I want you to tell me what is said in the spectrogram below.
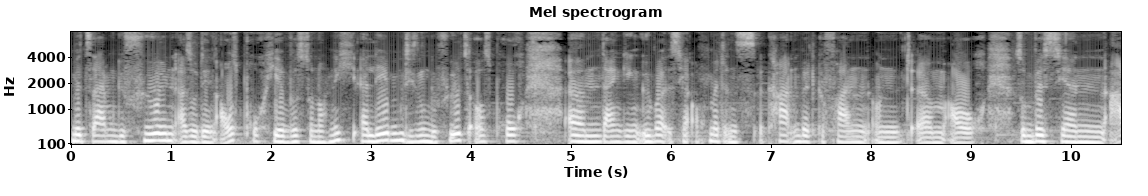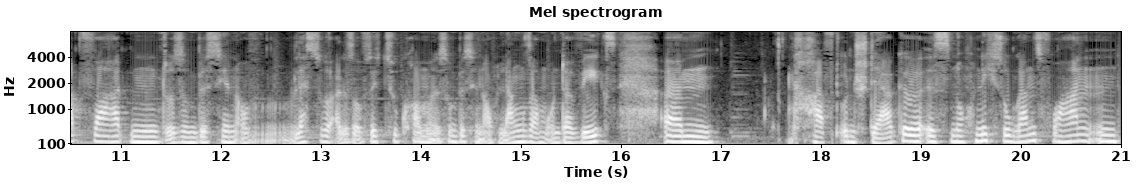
mit seinen Gefühlen, also den Ausbruch hier wirst du noch nicht erleben, diesen Gefühlsausbruch. Ähm, dein Gegenüber ist ja auch mit ins Kartenbild gefallen und ähm, auch so ein bisschen abwartend, so ein bisschen auf, lässt du alles auf sich zukommen ist so ein bisschen auch langsam unterwegs. Ähm, Kraft und Stärke ist noch nicht so ganz vorhanden,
